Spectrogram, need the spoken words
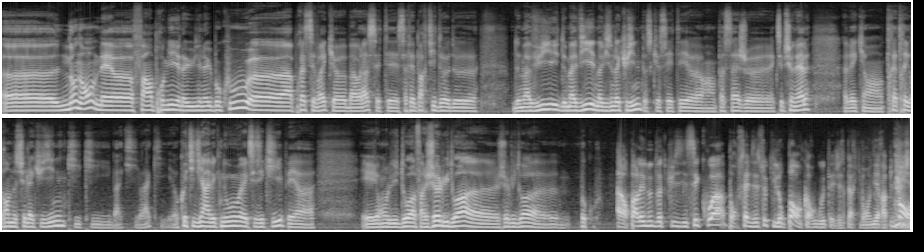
euh, non, non, mais euh, enfin en premier il y en a eu, il y en a eu beaucoup. Euh, après c'est vrai que bah voilà, c'était, ça fait partie de, de, de, ma vie, de ma vie et de ma vision de la cuisine parce que ça a été un passage exceptionnel avec un très très grand monsieur de la cuisine qui, qui, bah, qui voilà, qui est au quotidien avec nous, avec ses équipes et et on lui doit, enfin je lui dois, je lui dois beaucoup. Alors parlez-nous de votre cuisine. C'est quoi pour celles et ceux qui l'ont pas encore goûté? J'espère qu'ils vont venir rapidement.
